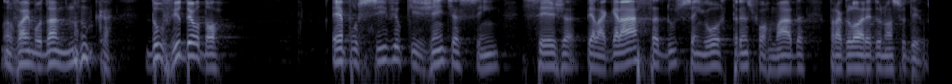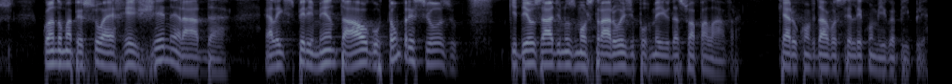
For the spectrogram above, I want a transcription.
não vai mudar nunca, duvido eu dó. É possível que gente assim seja, pela graça do Senhor, transformada para a glória do nosso Deus. Quando uma pessoa é regenerada, ela experimenta algo tão precioso que Deus há de nos mostrar hoje por meio da Sua palavra. Quero convidar você a ler comigo a Bíblia.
